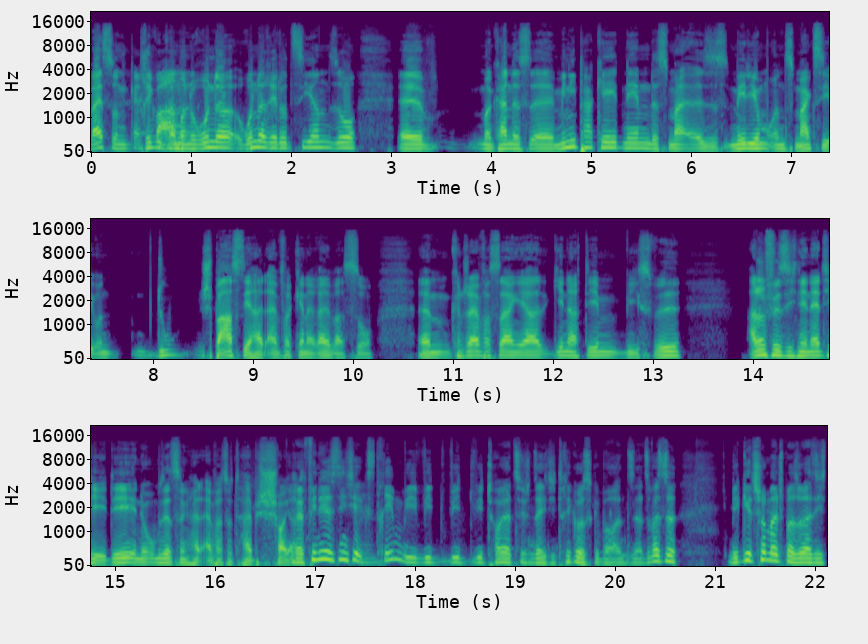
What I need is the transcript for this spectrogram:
weißt du, so ein Kein Trikot kann Schwabe. man runter, runter reduzieren, so, äh, man kann das äh, Mini-Paket nehmen, das, Ma- äh, das Medium und das Maxi und du sparst dir halt einfach generell was so. Ähm, kannst du einfach sagen, ja, je nachdem, wie ich es will, an und für sich eine nette Idee, in der Umsetzung halt einfach total bescheuert. Aber finde ich es nicht extrem, wie, wie, wie, wie teuer zwischenzeitlich die Trikots geworden sind. Also weißt du, mir geht schon manchmal so, dass ich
